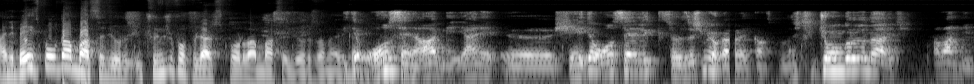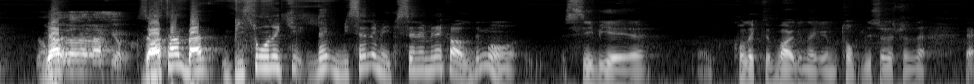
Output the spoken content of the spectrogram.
hani beyzboldan bahsediyoruz. Üçüncü popüler spordan bahsediyoruz Bir Amerika'da. de 10 sene abi. Yani e, şeyde 10 senelik sözleşme yok Amerikan futbolunda. John Gruden hariç. Aman diyeyim. John Ya- laf yok. Zaten ben bir sonraki ne bir sene mi iki sene mi ne kaldı değil mi o CBA'ye Collective Bargain Agreement toplu sözleşmesinde. Ya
